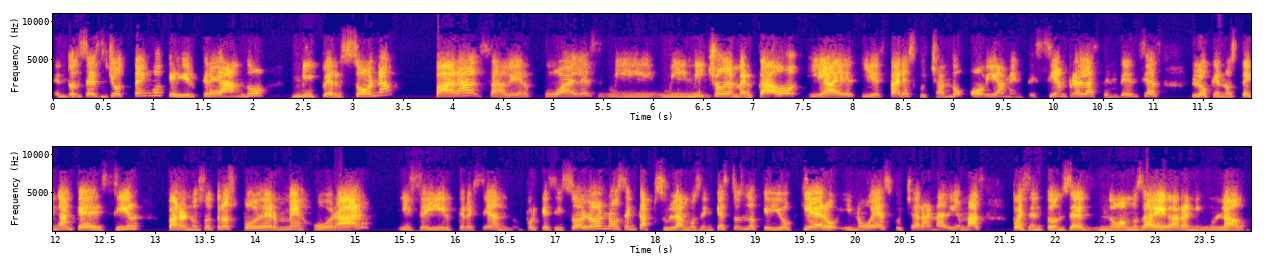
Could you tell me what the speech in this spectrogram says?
Entonces yo tengo que ir creando mi persona para saber cuál es mi, nicho de mercado y, e, y estar escuchando, obviamente, siempre las tendencias, lo que nos tengan que decir para nosotros poder mejorar y seguir creciendo. Porque si solo nos encapsulamos en que esto es lo que yo quiero y no voy a escuchar a nadie más, pues entonces no vamos a llegar a ningún lado.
